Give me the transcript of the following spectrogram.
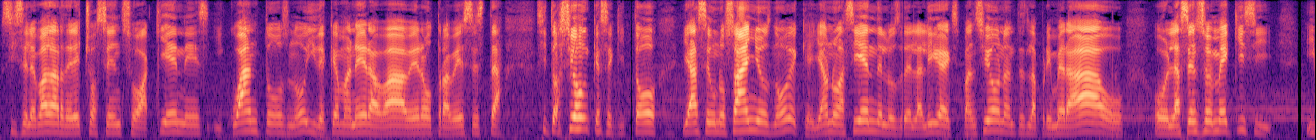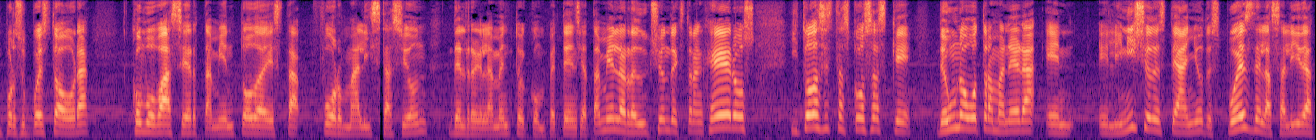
si se le va a dar derecho a ascenso a quiénes y cuántos, ¿no? Y de qué manera va a haber otra vez esta situación que se quitó ya hace unos años, ¿no? De que ya no ascienden los de la Liga de Expansión, antes la primera A o, el ascenso MX y, y por supuesto ahora cómo va a ser también toda esta formalización del reglamento de competencia. También la reducción de extranjeros y todas estas cosas que de una u otra manera en el inicio de este año, después de la salida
